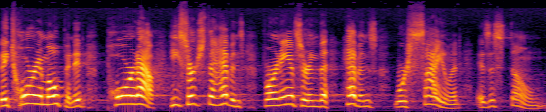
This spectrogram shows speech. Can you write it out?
They tore him open. It poured out. He searched the heavens for an answer, and the heavens were silent as a stone.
